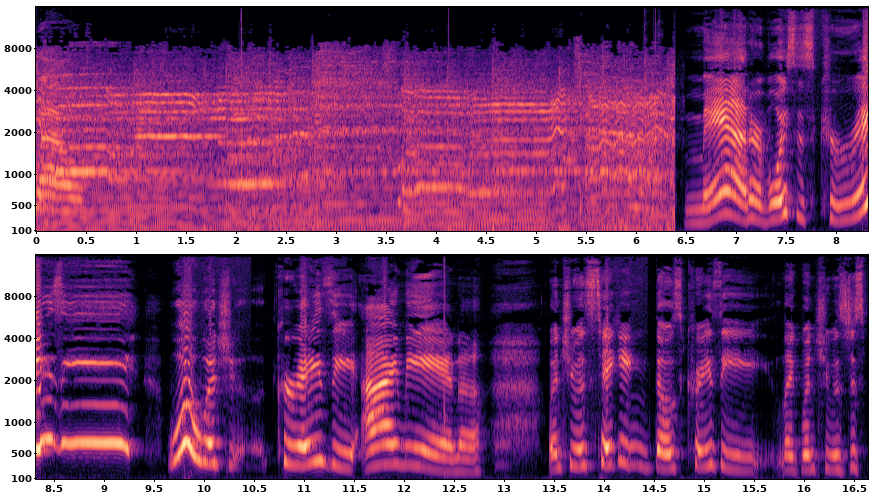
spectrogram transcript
Wow. Man, her voice is crazy. Woo, which crazy. I mean, when she was taking those crazy, like when she was just,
